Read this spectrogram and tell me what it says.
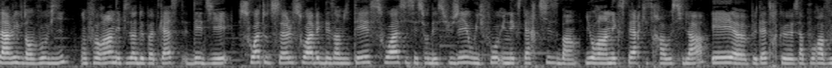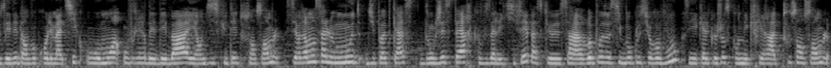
arrive dans vos vies, on fera un épisode de podcast dédié, soit toute seule, soit avec des invités, soit si c'est sur des sujets où il faut une expertise, ben il y aura un expert qui sera aussi là et euh, peut-être que ça pourra vous aider dans vos problématiques ou au moins ouvrir des débats et en discuter tous ensemble. C'est vraiment ça le mood du podcast, donc j'espère que vous allez kiffer parce que ça repose aussi beaucoup sur vous. C'est quelque chose qu'on écrira tous ensemble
